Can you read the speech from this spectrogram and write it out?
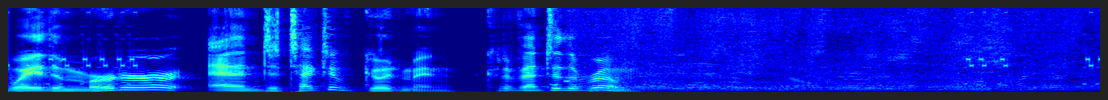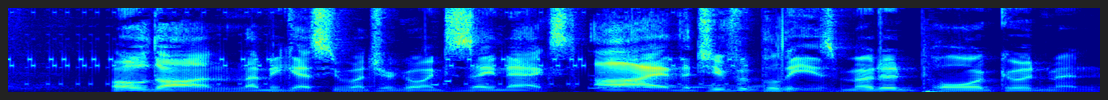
way the murderer and Detective Goodman could have entered the room. Hold on, let me guess what you're going to say next. I, the chief of police, murdered poor Goodman.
